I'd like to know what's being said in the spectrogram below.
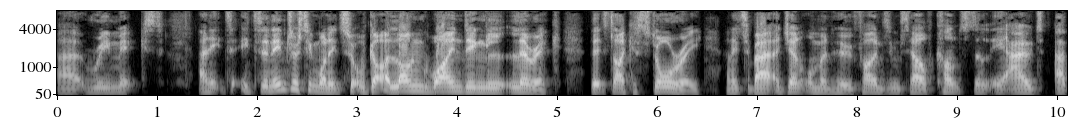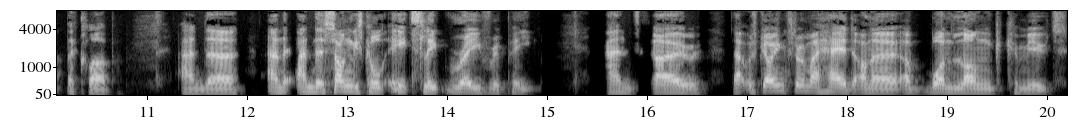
uh, remixed. And it's it's an interesting one. It's sort of got a long, winding l- lyric that's like a story, and it's about a gentleman who finds himself constantly out at the club, and uh, and and the song is called "Eat, Sleep, Rave, Repeat." And so that was going through my head on a, a one long commute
